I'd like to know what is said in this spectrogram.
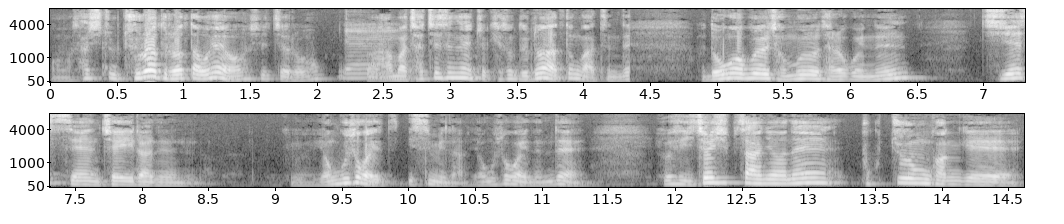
어, 사실 좀 줄어들었다고 해요, 실제로. 네. 그러니까 아마 자체 생산이 좀 계속 늘어났던 것 같은데 농업을 전문으로 다루고 있는 GSNJ라는 그 연구소가 있, 습니다 연구소가 있는데 여기서 2014년에 북중 관계,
